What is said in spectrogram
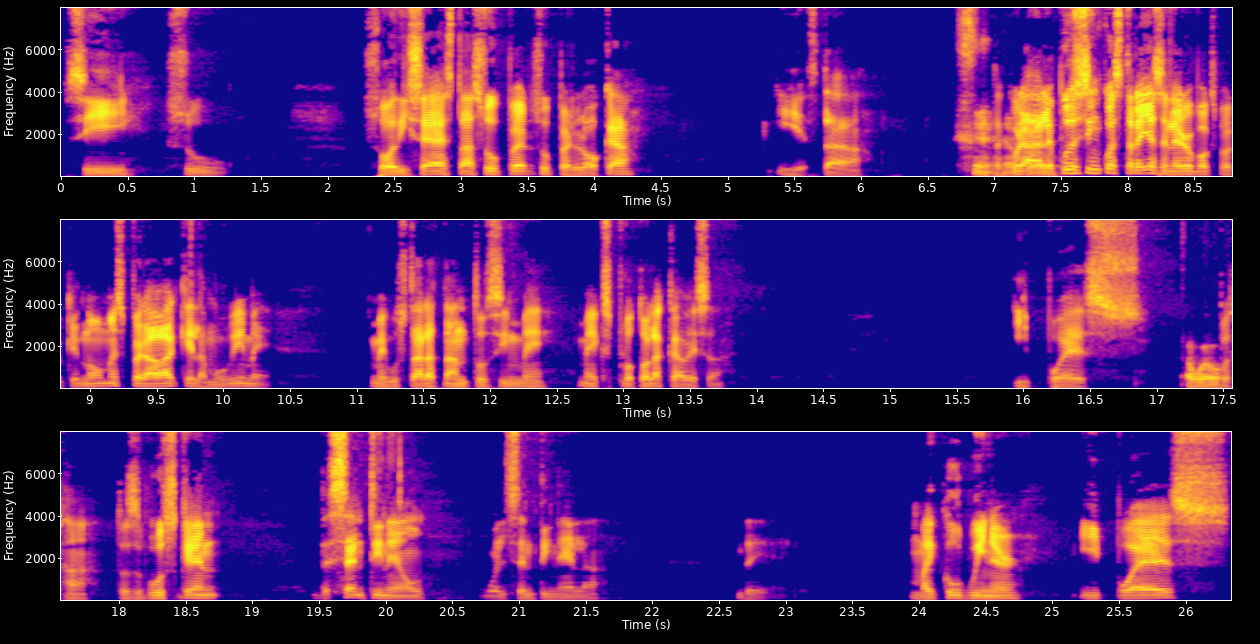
sí, su, su odisea está súper, súper loca y está, está curada. Le puse cinco estrellas en Letterboxd porque no me esperaba que la movie me, me gustara tanto, sí me, me explotó la cabeza. Y pues A huevo. pues. Entonces busquen The Sentinel o el Centinela de Michael Winner. Y pues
